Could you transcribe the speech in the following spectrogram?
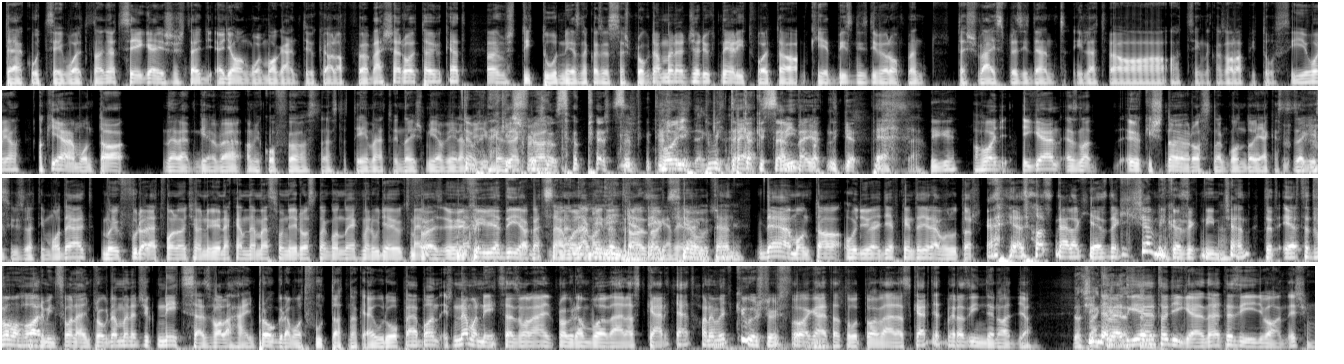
telkó cég volt az anyacége, és most egy, egy angol magántőke alap felvásárolta őket. Most itt turnéznek az összes programmenedzserüknél, itt volt a két business development es vice president, illetve a, a cégnek az alapító CEO-ja, aki elmondta, nevetgélve, amikor felhasznál ezt a témát, hogy na és mi a véleményük Többnek is ezekről. persze, Hogy- mindenki, mindenki, aki szembe jön. Igen. Persze. Igen. hogy igen, ez na, ők is nagyon rossznak gondolják ezt az egész üzleti modellt. Mondjuk fura lett volna, hogyha ő nekem nem ezt mondja, hogy rossznak gondolják, mert ugye ők, Mert- föl, ők mert- ugye díjakat számolnak minden tranzakció után. De elmondta, hogy ő egyébként egy Revolutor kártyát használ, akihez nekik semmi közük nincsen. Tehát érted, van 30 valahány programmenedzsük, 400 valahány programot futtatnak Európában, és nem a 400 valahány programból választ kártyát, hanem egy külső szolgáltatótól választ kártyát, mert az ingyen adja. De azt És így megkérdeztem- nevetgélt, hogy igen, hát ez így van. És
